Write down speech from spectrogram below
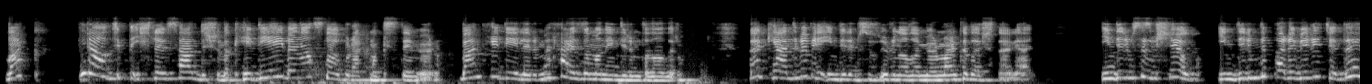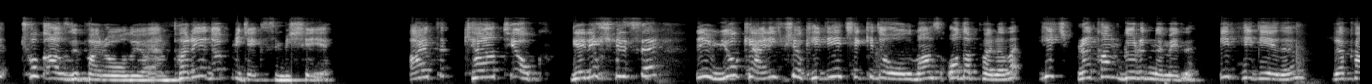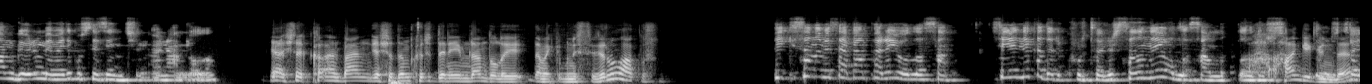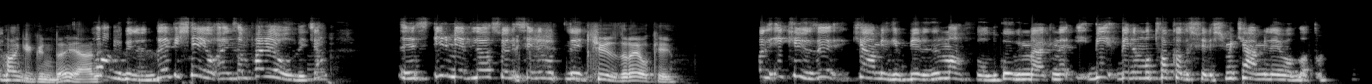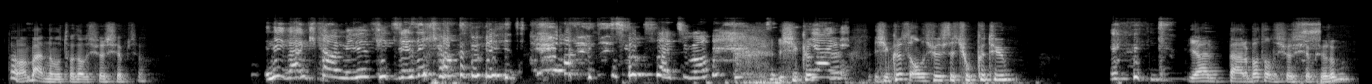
Bak birazcık da işlevsel düşün. Bak hediyeyi ben asla bırakmak istemiyorum. Ben hediyelerimi her zaman indirimden alırım. Ben kendime bile indirimsiz ürün alamıyorum arkadaşlar yani. İndirimsiz bir şey yok. İndirimli para verince de çok az bir para oluyor. Yani paraya dökmeyeceksin bir şeyi. Artık kağıt yok. Gerekirse değil mi? Yok yani hiçbir şey yok. Hediye çeki de olmaz. O da paralı. Hiç rakam görünmemeli. Bir hediyede rakam görünmemeli. Bu sizin için önemli olan. Ya işte ben yaşadığım kötü deneyimden dolayı demek ki bunu hissediyorum ama haklısın. Peki sana mesela ben para yollasam seni ne kadarı kurtarır? Sana ne yollasam mutlu olursun? Hangi Değil günde? Söyle. Hangi günde yani? Doğum gününde bir şey yok. Yani sana para yollayacağım. Ee, Bir meblağ söyle seni mutlu edecek. 200 liraya okeyim. Hadi 200'ü Kamil gibi birinin mahvolduk. O gün belki de bir, benim mutfak alışverişimi Kamil'e yolladım. Tamam ben de mutfak alışverişi yapacağım. Ne ben Kamil'in fitre zekatımı vereceğim. Çok saçma. İşin kötüsü, Yani işin kötüsü alışverişte çok kötüyüm. Yani berbat alışveriş yapıyorum.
